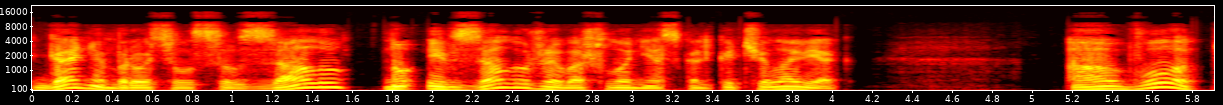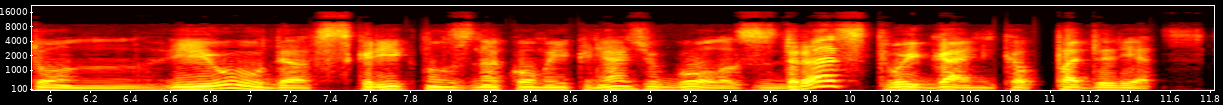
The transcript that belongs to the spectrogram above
Ганя бросился в залу, но и в зал уже вошло несколько человек. «А вот он, Иуда!» — вскрикнул знакомый князю голос. «Здравствуй, Ганька, подлец!»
